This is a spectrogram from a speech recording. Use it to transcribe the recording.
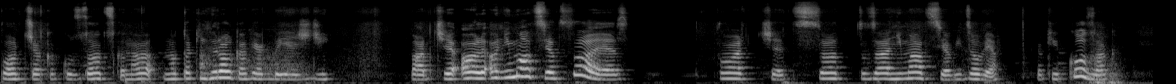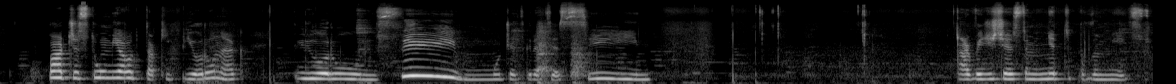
patrzcie jaka kozacka, na, na takich rolkach jakby jeździ. Patrzcie, ale animacja, co jest? Patrzcie, co to za animacja, widzowie. Jaki kozak. Patrzcie, tu miał taki piorunek. Piorun, sim, muchas gracias, sim. Jak widzicie, jestem nietypowym miejscu.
